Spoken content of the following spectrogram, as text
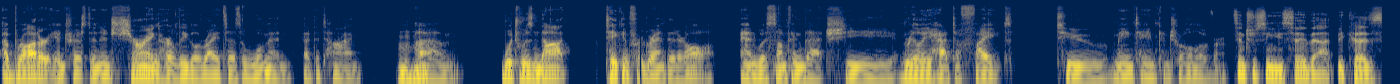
a broader interest in ensuring her legal rights as a woman at the time, mm-hmm. um, which was not taken for granted at all and was something that she really had to fight to maintain control over. It's interesting you say that because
